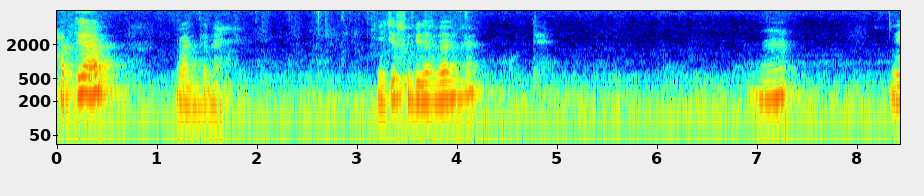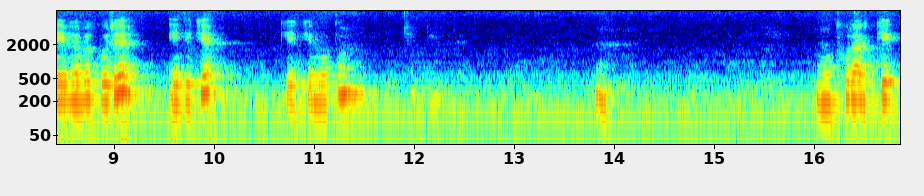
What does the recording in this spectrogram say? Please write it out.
হাতে আর লাগবে না। এই যে সুবিধা হবে এইভাবে করে এদিকে কেকের মতন মথুরার কেক।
